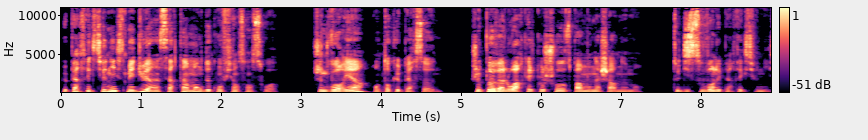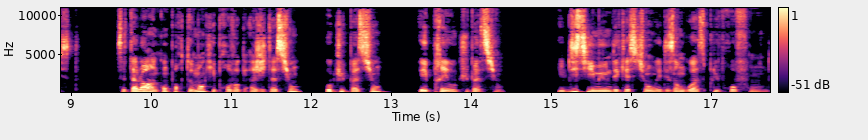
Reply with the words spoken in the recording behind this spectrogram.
Le perfectionnisme est dû à un certain manque de confiance en soi. Je ne vois rien en tant que personne. Je peux valoir quelque chose par mon acharnement disent souvent les perfectionnistes. C'est alors un comportement qui provoque agitation, occupation et préoccupation. Il dissimule des questions et des angoisses plus profondes.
